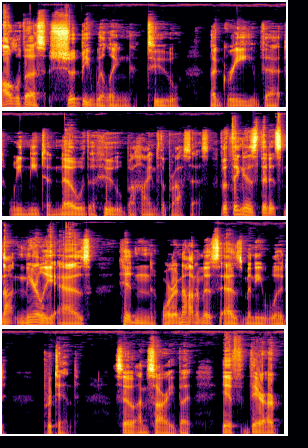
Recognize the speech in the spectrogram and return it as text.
all of us should be willing to agree that we need to know the who behind the process. The thing is that it's not nearly as hidden or anonymous as many would pretend. So I'm sorry, but if there are,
